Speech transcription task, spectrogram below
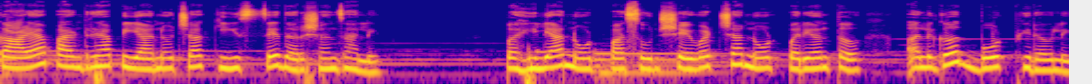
काळ्या पांढऱ्या पियानोच्या कीजचे दर्शन झाले. पहिल्या नोटपासून शेवटच्या नोटपर्यंत अलगद बोट फिरवले.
